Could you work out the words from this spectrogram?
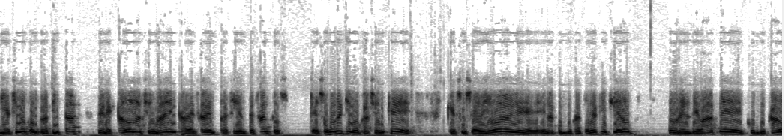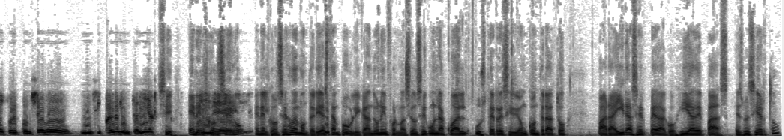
ni he sido contratista del Estado Nacional en cabeza del presidente Santos. Eso es una equivocación que, que sucedió eh, en la convocatoria que hicieron por el debate convocado por el Consejo Municipal de Montería. Sí, en el, consejo, en el Consejo de Montería están publicando una información según la cual usted recibió un contrato para ir a hacer pedagogía de paz. ¿Eso es cierto?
